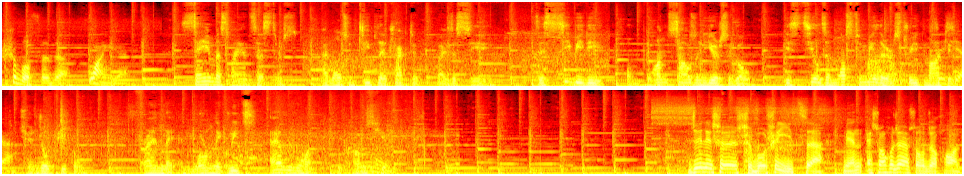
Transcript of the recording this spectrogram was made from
十波斯的官员。 Same as my ancestors, I'm also deeply attracted by the city. This CBD of 1000 years ago is still the most familiar street market to Quanzhou people. Friendly and warmly greets everyone who comes here. jelishi shiboshi yitsa men eshonxo'ja shohjahon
